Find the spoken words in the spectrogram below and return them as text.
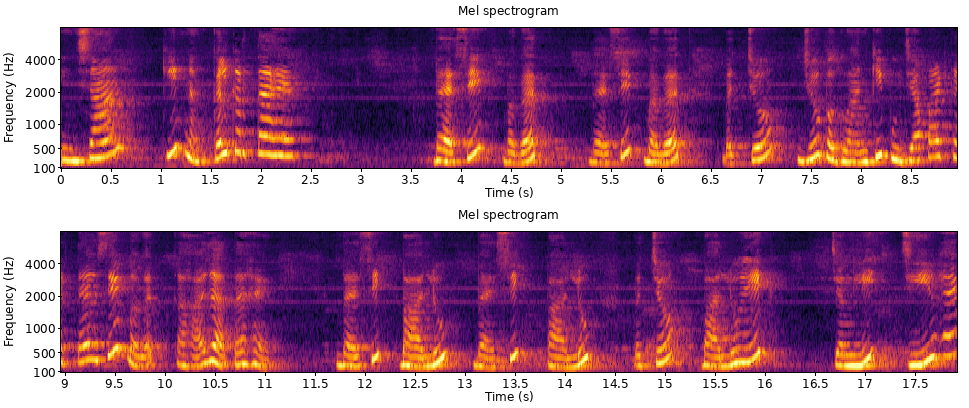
इंसान की नक्कल करता है। भैंसे भगत भैंसे भगत, बच्चों जो भगवान की पूजा पाठ करता है उसे भगत कहा जाता है। वैसे भालू वैसे भालू बच्चों भालू एक जंगली जीव है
